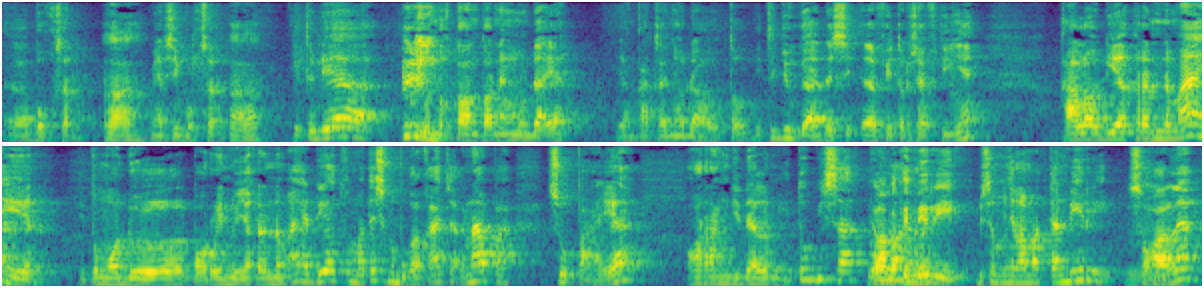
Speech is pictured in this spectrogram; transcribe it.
eh, Boxer, Ah, Mercy Boxer. ah. Itu dia untuk tonton yang muda ya, yang kacanya udah auto, itu juga ada si- eh, fitur safety-nya. Kalau dia kerendam air, itu modul power window-nya kerendam air, dia otomatis ngebuka kaca. Kenapa? Supaya orang di dalam itu bisa keluar, diri. bisa menyelamatkan diri. Soalnya s-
